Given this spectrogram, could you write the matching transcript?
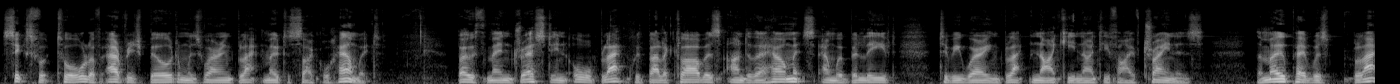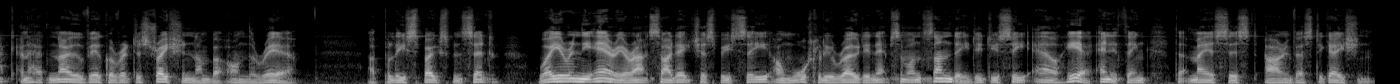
six foot tall, of average build, and was wearing black motorcycle helmet. Both men dressed in all black with balaclavas under their helmets and were believed to be wearing black Nike 95 trainers. The moped was black and had no vehicle registration number on the rear. A police spokesman said, Were you in the area outside HSBC on Waterloo Road in Epsom on Sunday? Did you see or hear anything that may assist our investigation?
